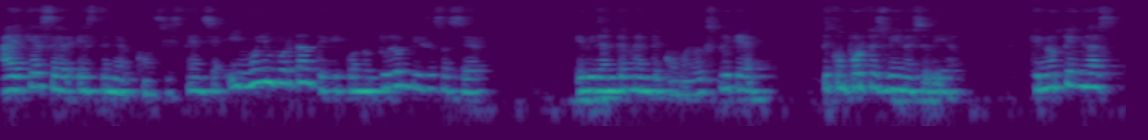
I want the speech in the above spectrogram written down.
hay que hacer es tener consistencia. Y muy importante que cuando tú lo empieces a hacer, evidentemente, como lo expliqué, te comportes bien ese día. Que no tengas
